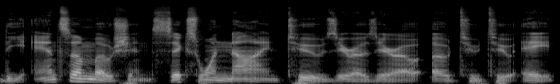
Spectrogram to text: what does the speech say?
The ANCA Motion 619-200-0228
